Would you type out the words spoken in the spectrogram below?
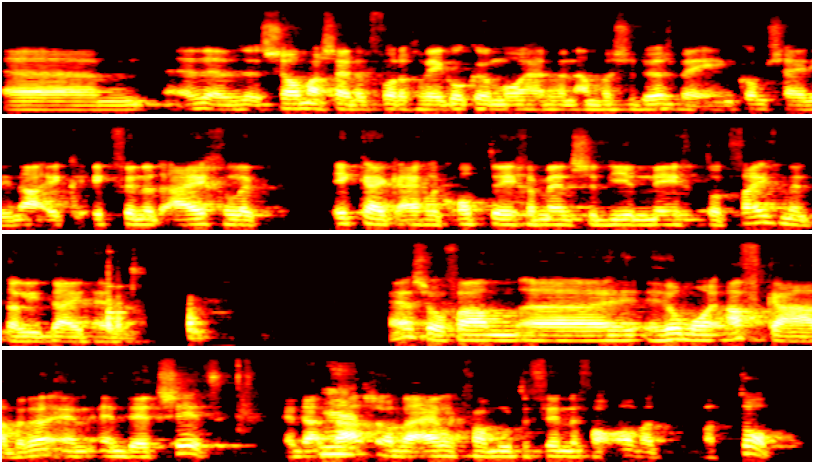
Um, Selma zei dat vorige week ook heel mooi, hadden we een ambassadeursbijeenkomst. Zei hij, nou, ik, ik vind het eigenlijk ik kijk eigenlijk op tegen mensen die een 9 tot 5 mentaliteit hebben. He, zo van uh, heel mooi afkaderen en, en that's it. En da daar zouden we eigenlijk van moeten vinden van, oh wat, wat top.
